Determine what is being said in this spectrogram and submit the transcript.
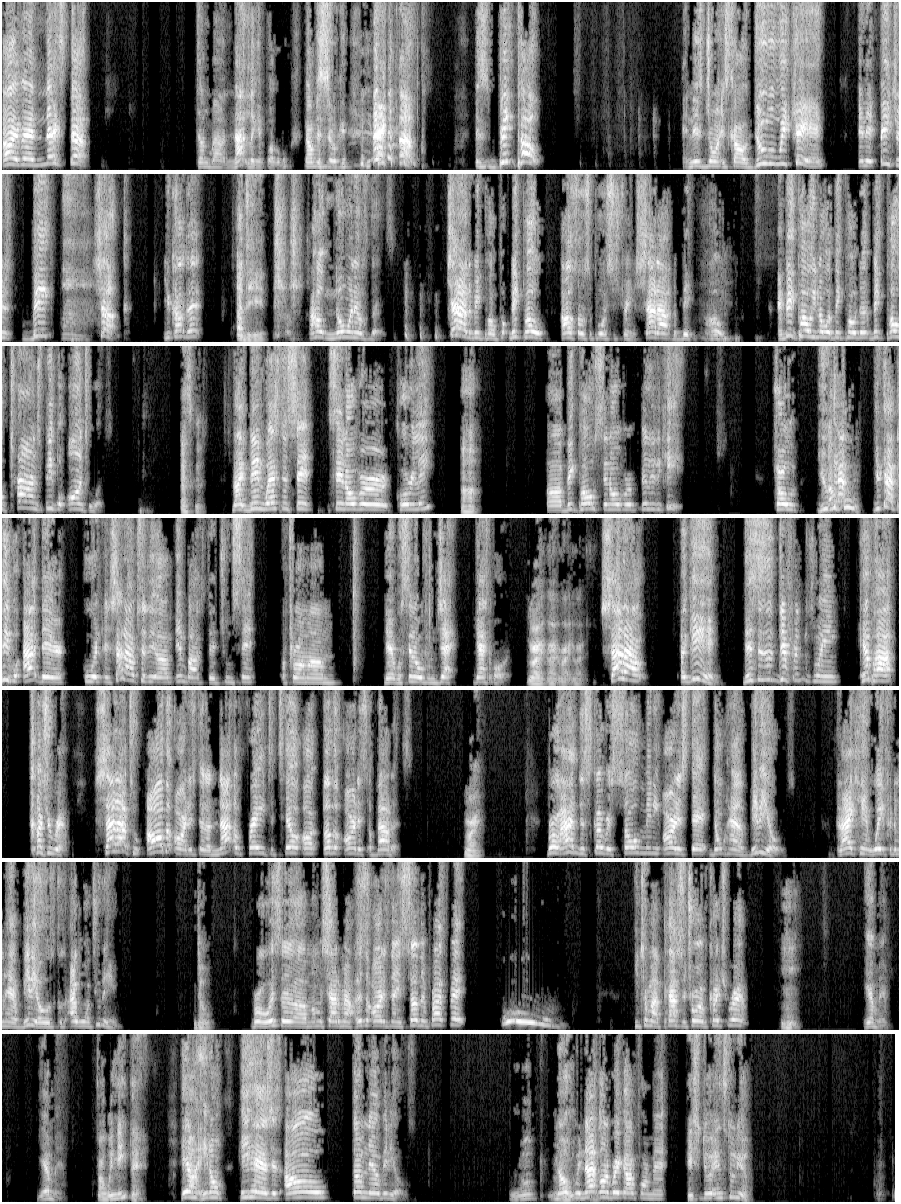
All right, man. Next up, talking about not looking fuckable. No, I'm just joking. Next up is Big Poe. And this joint is called Do What We Can, and it features Big Chuck. You caught that? I did. I hope no one else does. Shout out to Big Poe. Big Poe also supports the stream. Shout out to Big Poe. And Big Poe, you know what Big Poe does? Big Poe turns people on to us. That's good. Like Ben Weston sent sent over Corey Lee. Uh-huh. Uh Big Post sent over Billy the Kid. So you Oh, got cool. you got people out there who are, and shout out to the um inbox that you sent from um that was sent over from Jack Gaspard. Right, right, right, right. Shout out again. This is a difference between hip hop, country rap. Shout out to all the artists that are not afraid to tell our other artists about us. Right. Bro, I have discovered so many artists that don't have videos. And I can't wait for them to have videos because I want you to hear. Dope. Bro, it's a um, I'm gonna shout him out. It's an artist named Southern Prospect. Woo! You talking about Pastor Troy of country rap? Mhm. Yeah, man. Yeah, man. Oh, we need that. He don't, he don't he has just all thumbnail videos. Well, No, we're not gonna break our format. He should do it in studio.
